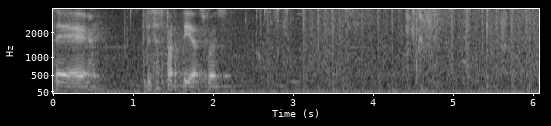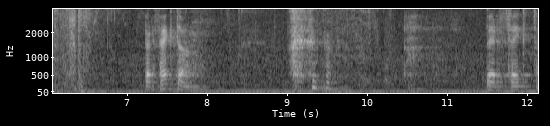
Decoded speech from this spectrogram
de, esas partidas, pues. Perfecto. Perfecto.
